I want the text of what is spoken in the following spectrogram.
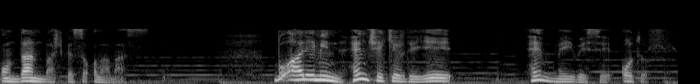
ondan başkası olamaz. Bu alemin hem çekirdeği hem meyvesi odur.''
